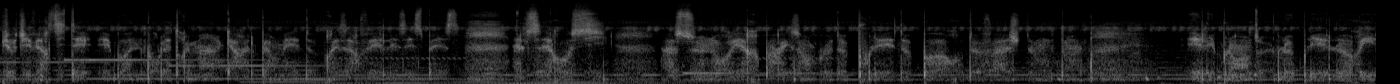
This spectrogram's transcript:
La biodiversité est bonne pour l'être humain car elle permet de préserver les espèces. Elle sert aussi à se nourrir par exemple de poulets, de porcs, de vaches, de moutons. Et les plantes, le blé, le riz,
